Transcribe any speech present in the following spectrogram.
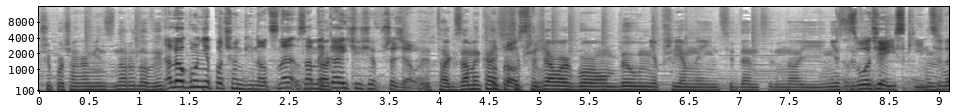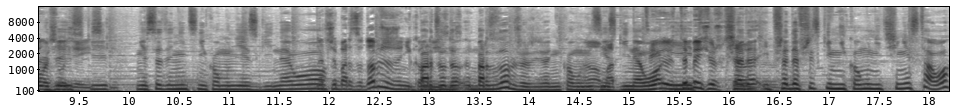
przy pociągach międzynarodowych. Ale ogólnie pociągi nocne, zamykajcie się w przedziałach. E, Tak, zamykajcie się w przedziałach, bo był nieprzyjemny incydent, no i niestety, Złodziejski, incydent Złodziejski. złodziejski. niestety nic nikomu nie zginęło. Znaczy bardzo dobrze, że nikomu bardzo, nic do, nie zginęło. bardzo dobrze, że nikomu No, nic nie zginęło ty- i, ty byś już chciał, przede, i przede wszystkim nikomu nic się nie stało,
